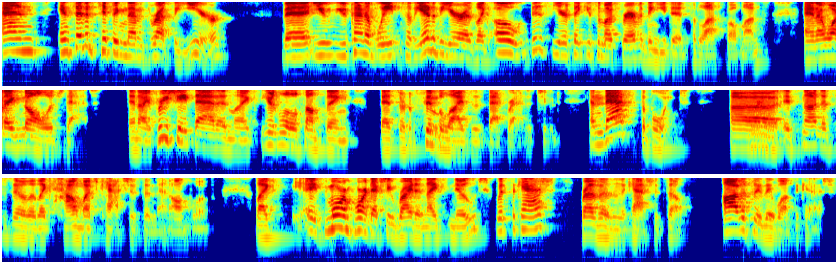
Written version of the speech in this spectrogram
And instead of tipping them throughout the year, that you you kind of wait until the end of the year as like, oh, this year, thank you so much for everything you did for the last 12 months. And I want to acknowledge that. And I appreciate that. And like, here's a little something that sort of symbolizes that gratitude. And that's the point. Uh, Right. It's not necessarily like how much cash is in that envelope. Like, it's more important to actually write a nice note with the cash rather than the cash itself. Obviously, they want the cash,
